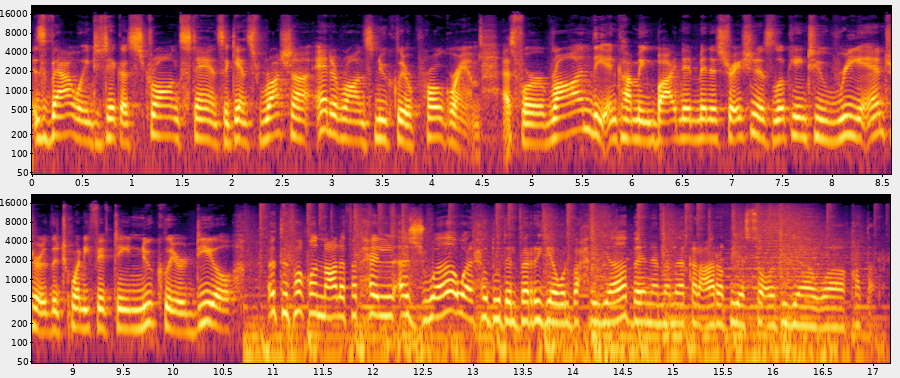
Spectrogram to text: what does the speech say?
is vowing to take a strong stance against Russia and Iran's nuclear programs. As for Iran, the incoming Biden administration is looking to re-enter the 2015 nuclear deal. اتفاق على فتح الأجواء والحدود البرية والبحرية بين المملكة العربية السعودية وقطر.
